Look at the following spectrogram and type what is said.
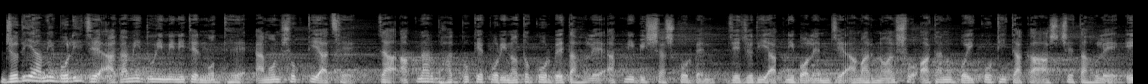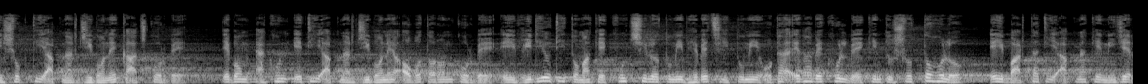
যদি আমি বলি যে আগামী দুই মিনিটের মধ্যে এমন শক্তি আছে, যা আপনার ভাগ্যকে পরিণত করবে, তাহলে আপনি বিশ্বাস করবেন যে যদি আপনি বলেন যে আমার নয়শো আটানব্বই কোটি টাকা আসছে, তাহলে এই শক্তি আপনার জীবনে কাজ করবে এবং এখন এটি আপনার জীবনে অবতরণ করবে। এই ভিডিওটি তোমাকে খুঁজছিল, তুমি ভেবেছি তুমি ওটা এভাবে খুলবে, কিন্তু সত্য হলো, এই বার্তাটি আপনাকে নিজের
